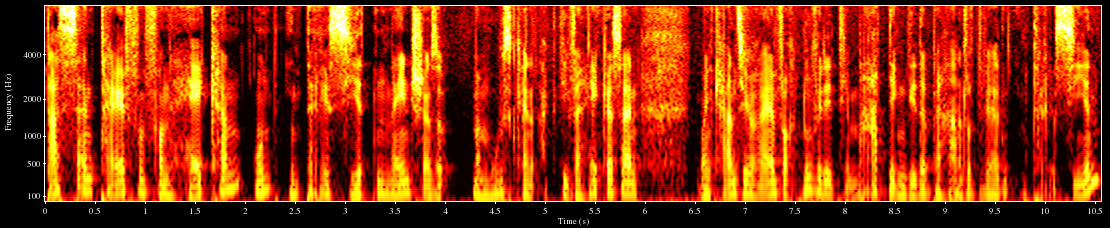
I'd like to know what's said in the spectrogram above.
Das ist ein Treffen von Hackern und interessierten Menschen. Also man muss kein aktiver Hacker sein. Man kann sich auch einfach nur für die Thematiken, die da behandelt werden, interessieren.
